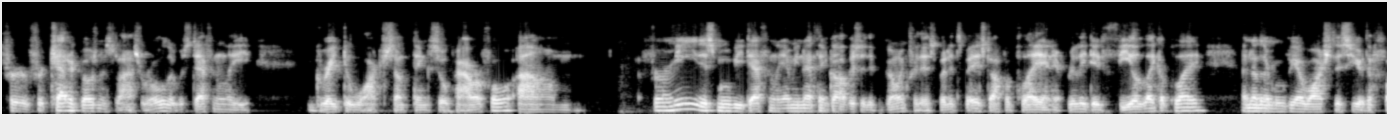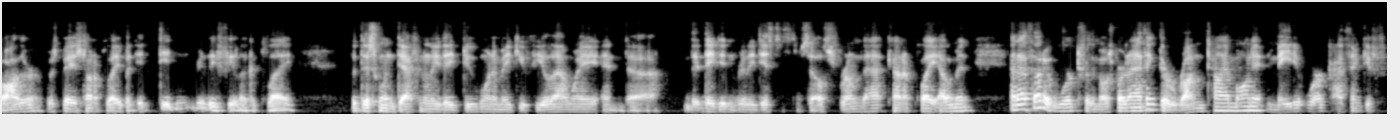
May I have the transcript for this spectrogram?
for for Chadwick Boseman's last role, it was definitely great to watch something so powerful. Um, for me, this movie definitely. I mean, I think obviously they're going for this, but it's based off a play, and it really did feel like a play. Another movie I watched this year, The Father, was based on a play, but it didn't really feel like a play. But this one definitely, they do want to make you feel that way, and uh, they didn't really distance themselves from that kind of play element. And I thought it worked for the most part. And I think the runtime on it made it work. I think if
